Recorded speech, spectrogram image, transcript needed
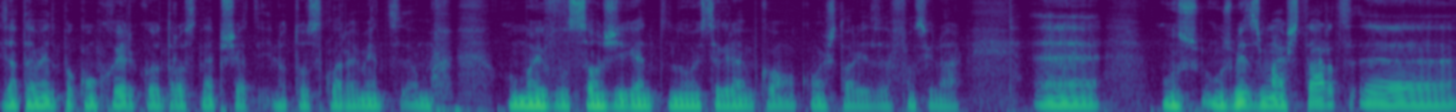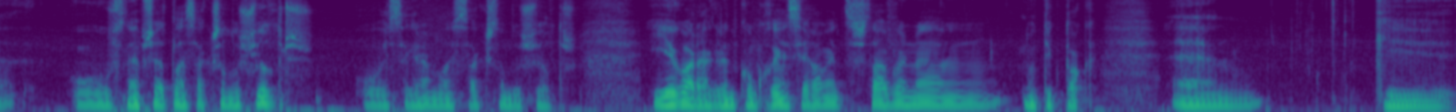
exatamente para concorrer contra o Snapchat. E notou-se claramente uma, uma evolução gigante no Instagram com, com as Stories a funcionar. Uns, uns, meses mais tarde, o Snapchat lança a questão dos filtros o Instagram lança a questão dos filtros. E agora a grande concorrência realmente estava na, no TikTok, um, que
